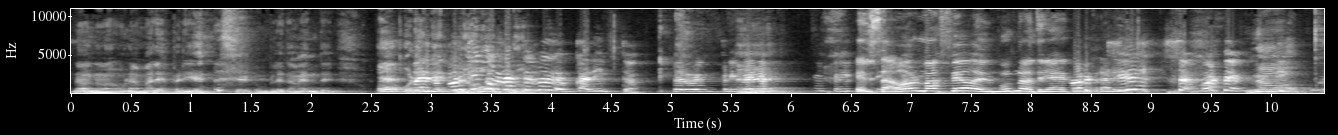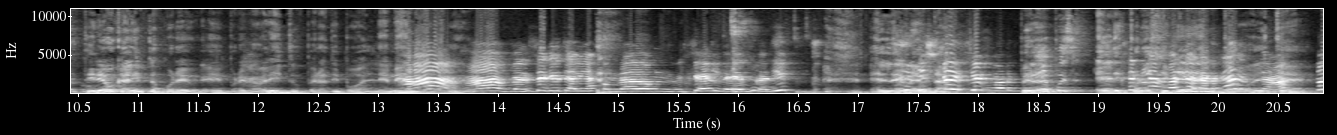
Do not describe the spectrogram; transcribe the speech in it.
No, no, una mala experiencia completamente. O por ahí Bueno, ¿por qué lo otro. de eucalipto? Pero primero. ¿Eh? El sabor más feo del mundo lo tenía que ¿Por comprar qué él. sabor de No, tiré eucaliptus por, eh, por eucaliptus, pero tipo el de menta. Ah, ah, pensé que te habías comprado un gel de eucalipto. El de menta. Pero después el desconocimiento, ¿viste?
